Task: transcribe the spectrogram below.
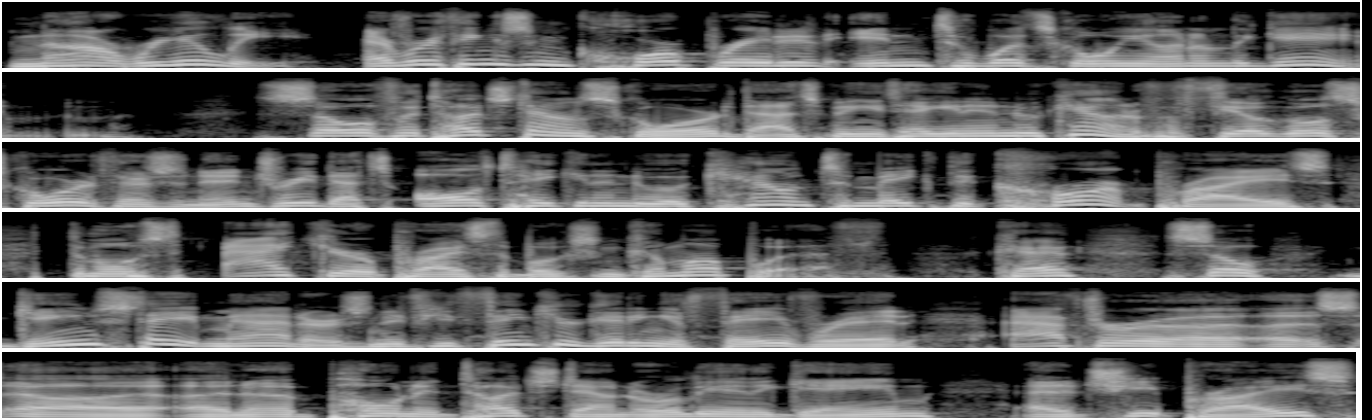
Not really. Everything's incorporated into what's going on in the game. So if a touchdown scored, that's being taken into account. If a field goal scored, if there's an injury, that's all taken into account to make the current price the most accurate price the books can come up with. Okay, so game state matters, and if you think you're getting a favorite after a, a, uh, an opponent touchdown early in the game at a cheap price,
